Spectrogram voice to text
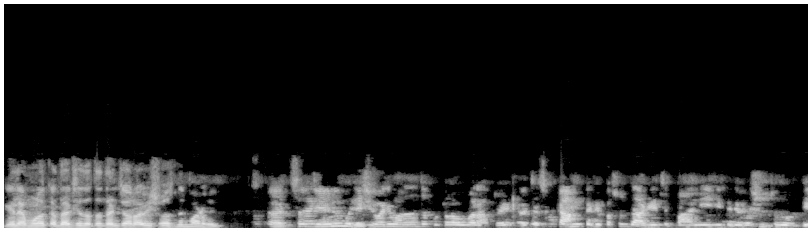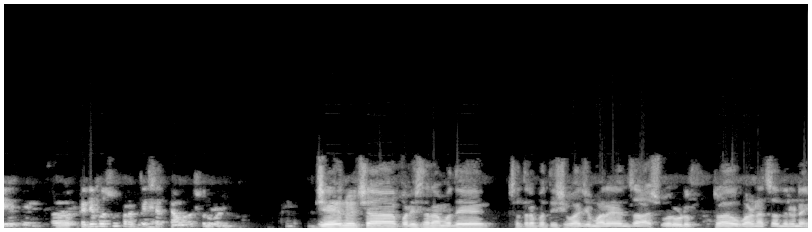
गेल्यामुळे कदाचित आता त्यांच्यावर अविश्वास निर्माण होईल. जेएनयू मध्ये शिवाजी महाराजांचा पुतळा उभा राहतोय. त्याचं काम कधीपासून जागेची पाहणी ही कधीपासून सुरू होती कधीपासून प्रत्यक्षात कामाला सुरुवात जेएनयूच्या परिसरामध्ये छत्रपती शिवाजी महाराजांचा अश्वरूढ पुतळा उभारण्याचा निर्णय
